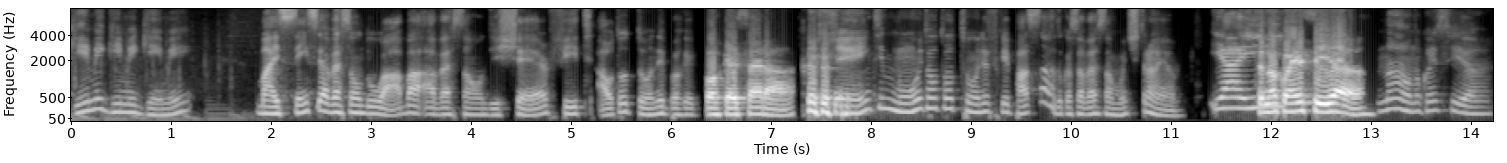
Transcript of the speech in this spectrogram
Gimme Gimme Gimme, mas sem ser a versão do ABBA, a versão de Cher, Fit, Autotune, porque... Por que será? Gente, muito Autotune, eu fiquei passado com essa versão, muito estranha. E aí... Você não conhecia? Não, não conhecia.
